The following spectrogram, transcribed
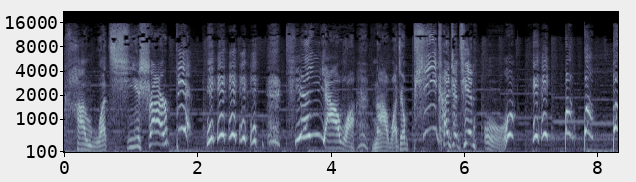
看我七十二变！嘿嘿嘿嘿嘿，天压我，那我就劈开这天。哦，嘿嘿，棒棒棒，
